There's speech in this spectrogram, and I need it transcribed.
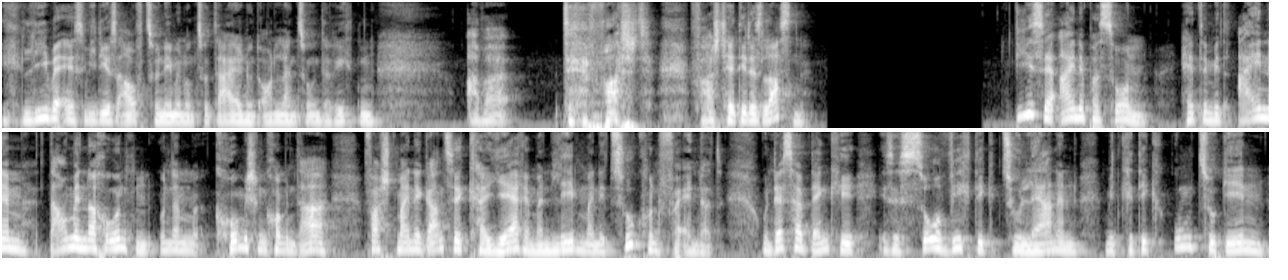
ich liebe es, Videos aufzunehmen und zu teilen und online zu unterrichten. Aber fast, fast hätte ich das lassen. Diese eine Person hätte mit einem Daumen nach unten und einem komischen Kommentar fast meine ganze Karriere, mein Leben, meine Zukunft verändert. Und deshalb denke ich, ist es so wichtig zu lernen, mit Kritik umzugehen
